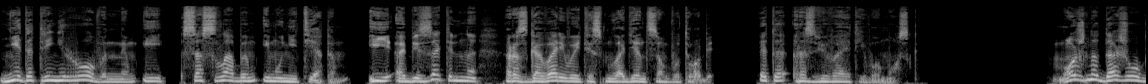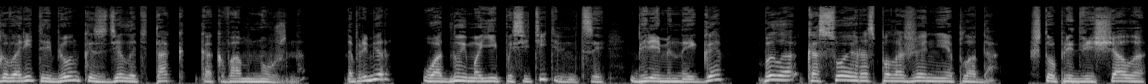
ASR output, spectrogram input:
недотренированным и со слабым иммунитетом. И обязательно разговаривайте с младенцем в утробе. Это развивает его мозг. Можно даже уговорить ребенка сделать так, как вам нужно. Например, у одной моей посетительницы, беременной Г, было косое расположение плода, что предвещало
